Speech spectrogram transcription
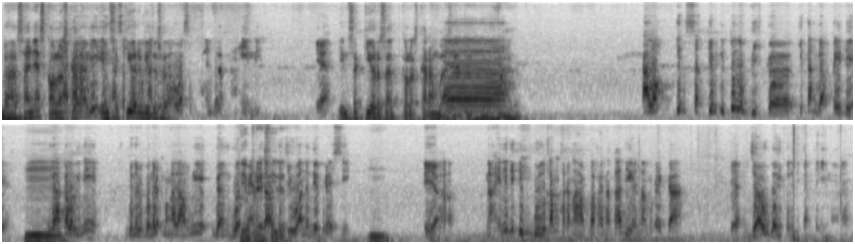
Bahasanya kalau sekarang insecure gitu. Bahwa ini ya. Insecure saat kalau sekarang bahasa uh, itu. Kalau insecure itu lebih ke kita nggak pede ya. Hmm. Enggak kalau ini benar-benar mengalami gangguan depresi mental, kejiwaan dan depresi. Hmm. Iya Nah ini ditimbulkan karena apa? Karena tadi karena mereka ya jauh dari pendidikan keimanan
